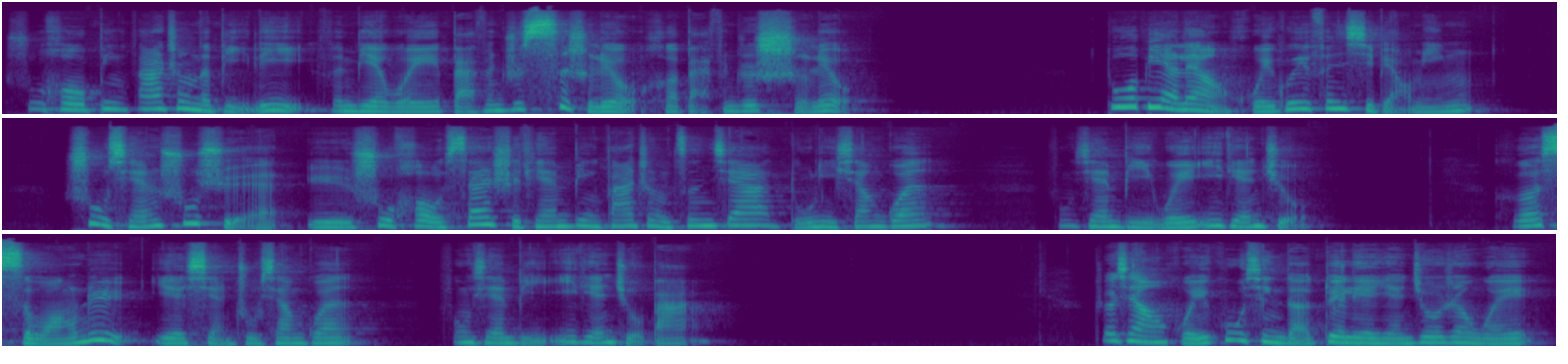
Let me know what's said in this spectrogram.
术后并发症的比例分别为百分之四十六和百分之十六。多变量回归分析表明，术前输血与术后三十天并发症增加独立相关，风险比为一点九，和死亡率也显著相关，风险比一点九八。这项回顾性的队列研究认为，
